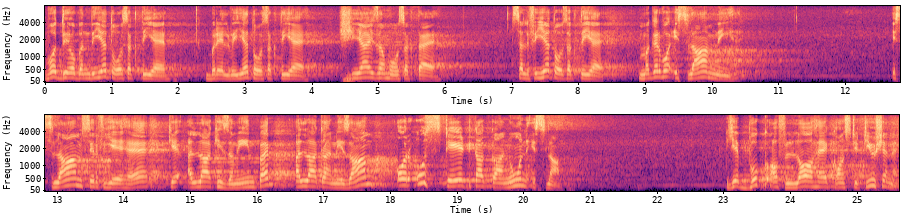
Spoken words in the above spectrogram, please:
وہ دیوبندیت ہو سکتی ہے بریلویت ہو سکتی ہے شیعہ ہو سکتا ہے، سلفیت ہو سکتی ہے، مگر وہ اسلام نہیں ہے۔ اسلام صرف یہ ہے کہ اللہ کی زمین پر اللہ کا نظام اور اس اسٹیٹ کا قانون اسلام۔ یہ بک آف لا ہے کانسٹیٹیوشن ہے۔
